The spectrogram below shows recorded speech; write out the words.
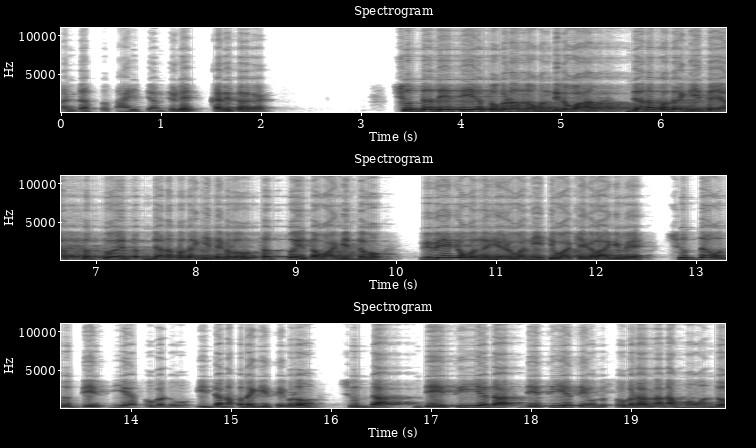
ಕಂಠಸ್ಥ ಸಾಹಿತ್ಯ ಅಂತ ಹೇಳಿ ಕರೀತಾರೆ. ಶುದ್ಧ ದೇಸಿಯ ಸೊಗಡನ್ನು ಹೊಂದಿರುವ ಜನಪದ ಗೀತೆಯ ಸತ್ವಯುತ ಜನಪದ ಗೀತೆಗಳು ಸತ್ವಯುತವಾಗಿದ್ದು ವಿವೇಕವನ್ನು ಹೇಳುವ ನೀತಿ ವಾಕ್ಯಗಳಾಗಿವೆ ಶುದ್ಧ ಒಂದು ದೇಸಿಯ ಸೊಗಡು. ಈ ಜನಪದ ಗೀತೆಗಳು ಶುದ್ಧ ದೇಸೀಯದ ದೇಸೀಯತೆಯ ಒಂದು ಸೊಗಡನ್ನ ನಮ್ಮ ಒಂದು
